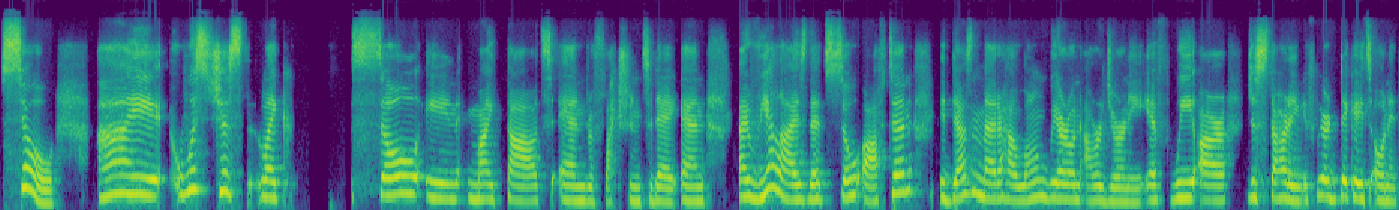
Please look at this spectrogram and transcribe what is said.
So, I was just like so in my thoughts and reflection today. And I realized that so often it doesn't matter how long we are on our journey, if we are just starting, if we are decades on it,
